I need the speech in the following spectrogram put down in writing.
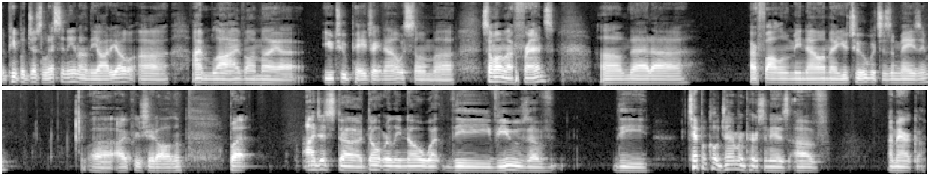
the people just listening on the audio uh I'm live on my uh YouTube page right now with some uh, some of my friends um, that uh, are following me now on my YouTube, which is amazing. Uh, I appreciate all of them, but I just uh, don't really know what the views of the typical German person is of America.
